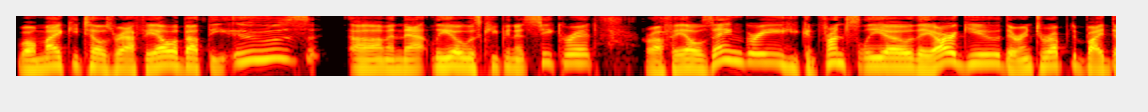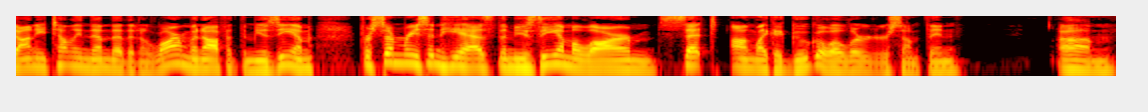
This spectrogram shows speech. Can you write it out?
while Mikey tells Raphael about the ooze um, and that Leo was keeping it secret. Raphael's angry. He confronts Leo. They argue. They're interrupted by Donnie telling them that an alarm went off at the museum. For some reason, he has the museum alarm set on like a Google alert or something. Um,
